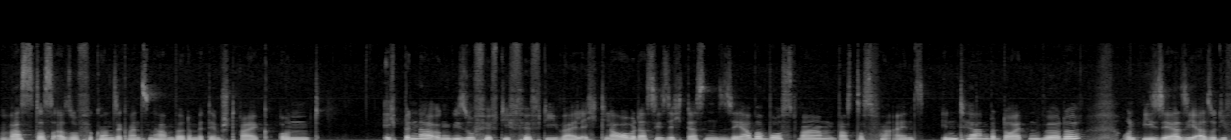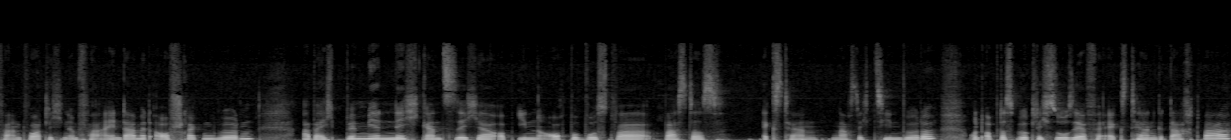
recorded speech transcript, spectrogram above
was das also für Konsequenzen haben würde mit dem Streik. Und ich bin da irgendwie so 50-50, weil ich glaube, dass sie sich dessen sehr bewusst waren, was das vereinsintern bedeuten würde und wie sehr sie also die Verantwortlichen im Verein damit aufschrecken würden. Aber ich bin mir nicht ganz sicher, ob ihnen auch bewusst war, was das extern nach sich ziehen würde und ob das wirklich so sehr für extern gedacht war.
